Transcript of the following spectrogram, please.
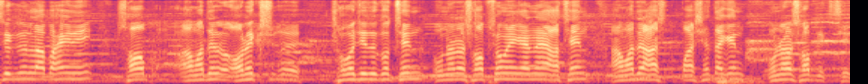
শৃঙ্খলা বাহিনী সব আমাদের অনেক সহযোগিতা করছেন, ওনারা সব সময় এখানে আছেন, আমাদের পাশে থাকেন, ওনারা সব দেখছেন।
